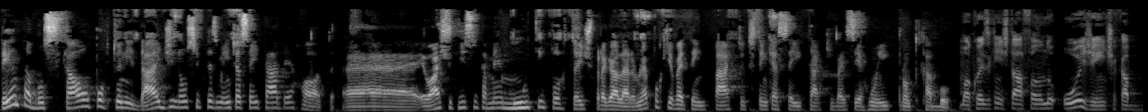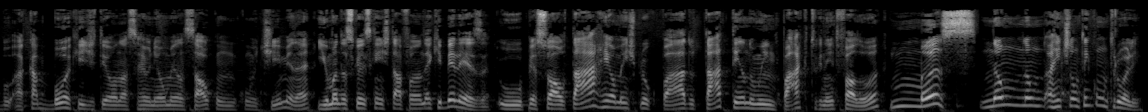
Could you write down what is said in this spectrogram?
Tenta buscar a oportunidade e não simplesmente aceitar a derrota. É, eu acho que isso também é muito importante pra galera. Não é porque vai ter impacto que você tem que aceitar que vai ser ruim pronto, acabou. Uma coisa que a gente tava falando hoje, a gente acabou, acabou aqui de ter a nossa reunião mensal com, com o time, né? E uma das coisas que a gente tava falando é que, beleza, o pessoal tá realmente preocupado, tá tendo um impacto, que nem tu falou, mas não, não, a gente não tem controle.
